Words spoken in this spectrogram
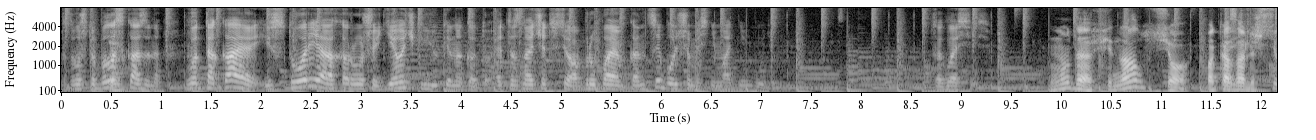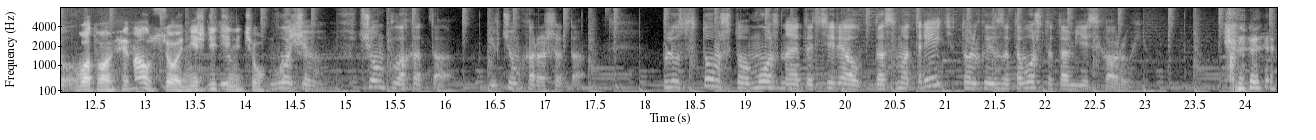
Потому что было сказано, вот такая история о хорошей девочке Юки Нагато. Это значит все, обрубаем концы, больше мы снимать не будем. Согласись. Ну да, финал, все, показали, есть что всё. вот вам финал, все, не ждите И ничего В больше. в чем плохота и в чем хорошота? Плюс в том, что можно этот сериал досмотреть только из-за того, что там есть Харухи.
